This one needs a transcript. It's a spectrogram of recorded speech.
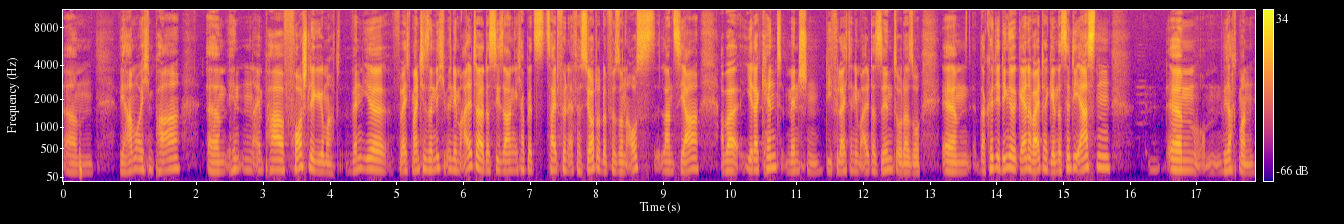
Ähm, wir haben euch ein paar ähm, hinten ein paar Vorschläge gemacht. Wenn ihr, vielleicht manche sind nicht in dem Alter, dass sie sagen, ich habe jetzt Zeit für ein FSJ oder für so ein Auslandsjahr, aber jeder kennt Menschen, die vielleicht in dem Alter sind oder so. Ähm, da könnt ihr Dinge gerne weitergeben. Das sind die ersten ähm, wie sagt man,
